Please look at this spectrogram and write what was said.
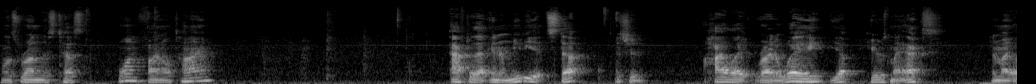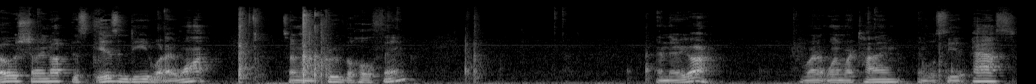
Let's run this test one final time. After that intermediate step, it should highlight right away. Yep, here's my X and my O showing up. This is indeed what I want. So I'm going to approve the whole thing. And there you are. Run it one more time and we'll see it pass.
